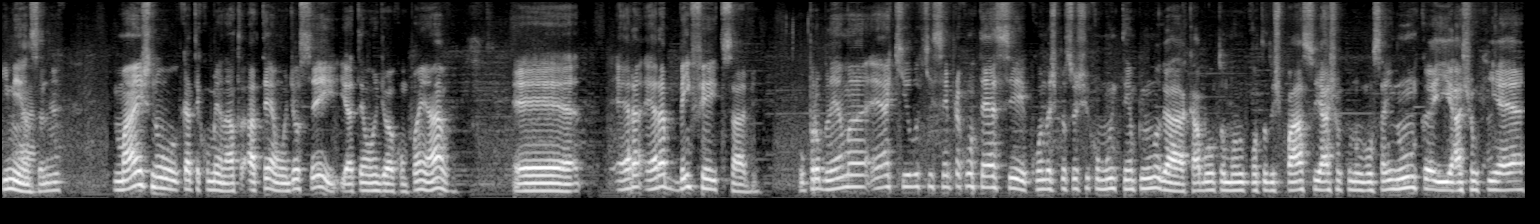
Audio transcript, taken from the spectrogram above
imensa, né? Mas no catecumenato, até onde eu sei e até onde eu acompanhava, é, era, era bem feito, sabe? O problema é aquilo que sempre acontece quando as pessoas ficam muito tempo em um lugar, acabam tomando conta do espaço e acham que não vão sair nunca e acham que é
